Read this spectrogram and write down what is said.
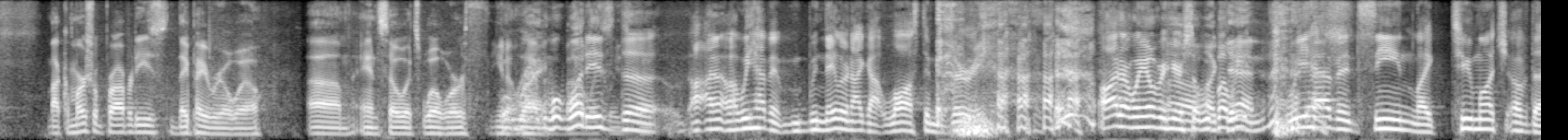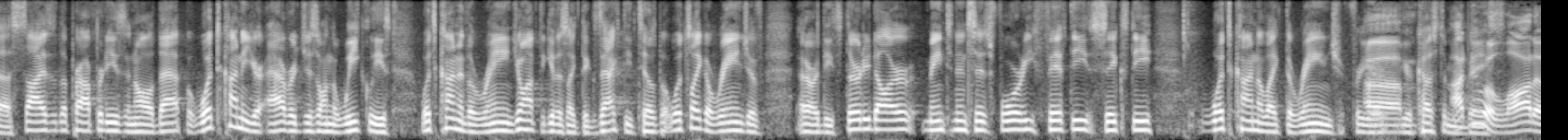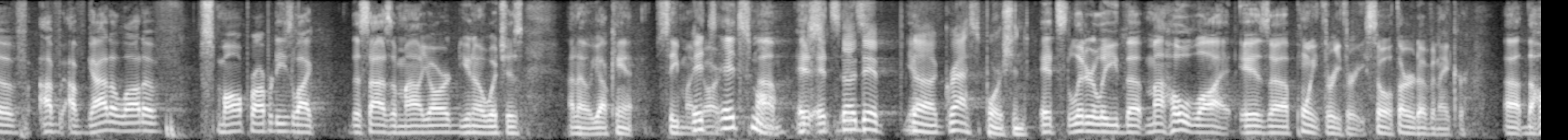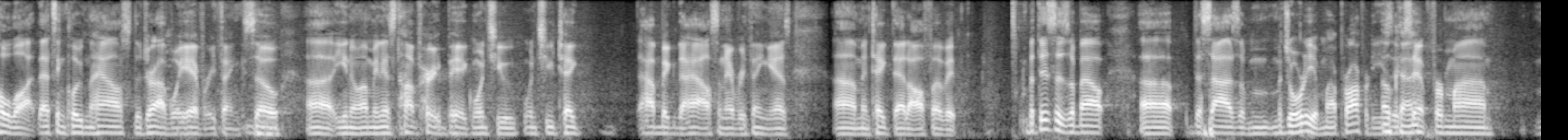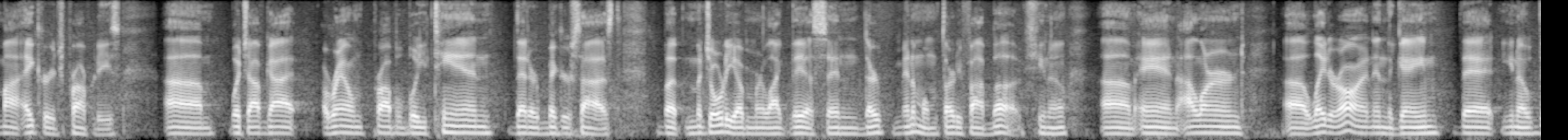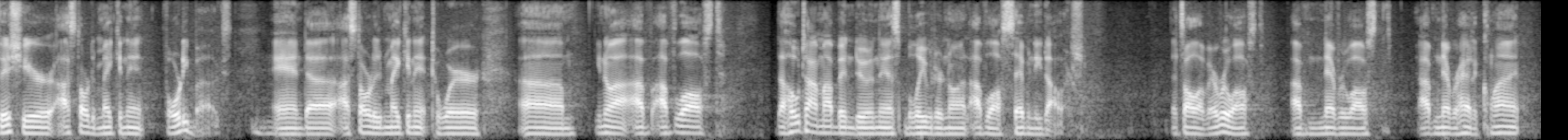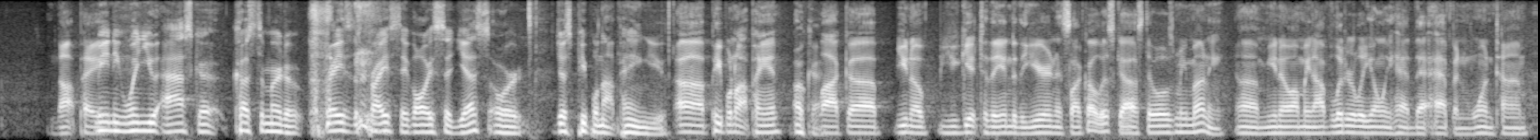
my commercial properties they pay real well, um, and so it's well worth you know. Right. having What, is the? I, I, we haven't. When Naylor and I got lost in Missouri on our way over here, so Oh, but again. we, we haven't seen like too much of the size of the properties and all that. But what's kind of your averages on the weeklies? What's kind of the range? You don't have to give us like the exact details, but what's like a range of? Are these thirty dollar maintenances, 40, 50, 60? What's kind of like the range for your your customer Um, I base? do a lot of. I've I've got a lot of small properties like the size of my yard. You know, which is I know y'all can't see my It's yard. it's small. Um, it- it's, it's the it's- the, yeah. the grass portion. It's literally the my whole lot is uh, 0.33, so a third of an acre. uh, the whole lot. That's including the house, the driveway, everything. So, uh, you know, I mean, it's not very big once you once you take how big the house and everything is, um, and take that off of it. But this is about uh, the size of majority of my properties, Okay. except for my my acreage properties, um, which I've got around probably ten that are bigger sized. But majority of them are like this, and they're minimum thirty five bucks. You know, um, and I learned uh, later on in the game that you know this year I started making it forty bucks, and uh, I started making it to where um, you know I, I've I've lost the whole time I've been doing this. Believe it or not, I've lost seventy dollars. That's all I've ever lost. I've never lost. I've never had a client not pay. Meaning, when you ask a customer to raise the price, they've always said yes, or just people not paying you. uh, people not paying. Okay. Like, uh, you know, you get to the end of the year and it's like, oh, this guy still owes me money. Um, you know, I mean, I've literally only had that happen one time.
